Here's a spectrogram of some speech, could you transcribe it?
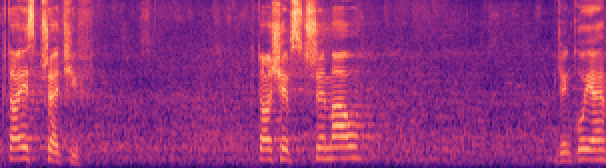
Kto jest przeciw? Kto się wstrzymał? Dziękuję.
